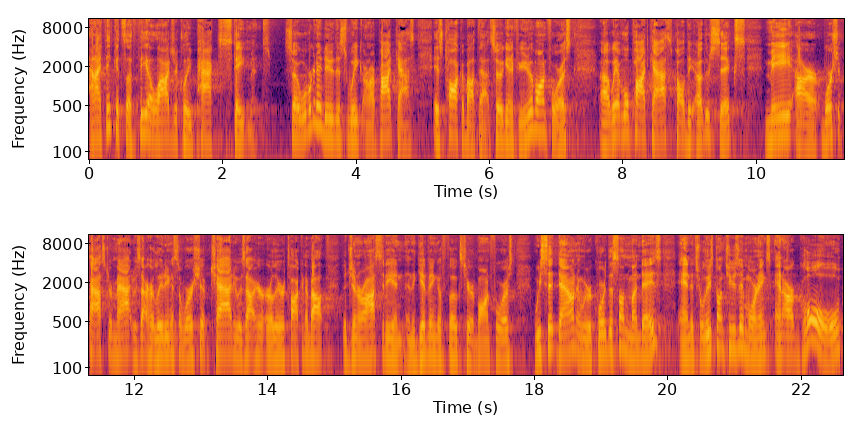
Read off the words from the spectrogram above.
and I think it's a theologically packed statement. So, what we're going to do this week on our podcast is talk about that. So, again, if you're new to Vaughn Forest, uh, we have a little podcast called The Other Six. Me, our worship pastor, Matt, who's out here leading us in worship, Chad, who was out here earlier talking about the generosity and, and the giving of folks here at Vaughn Forest. We sit down and we record this on Mondays, and it's released on Tuesday mornings. And our goal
